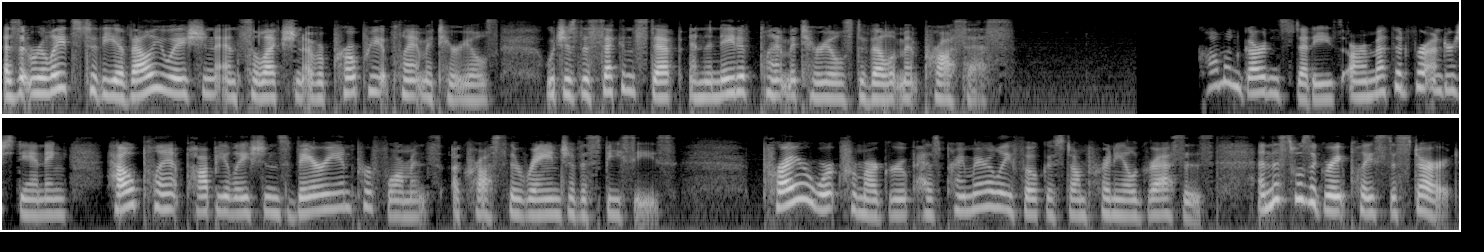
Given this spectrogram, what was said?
as it relates to the evaluation and selection of appropriate plant materials, which is the second step in the native plant materials development process. Common garden studies are a method for understanding how plant populations vary in performance across the range of a species. Prior work from our group has primarily focused on perennial grasses, and this was a great place to start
